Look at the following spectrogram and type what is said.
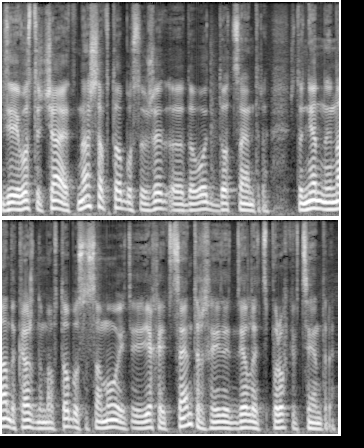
где его встречает наш автобус уже э, доводит до центра. Что не, не надо каждому автобусу самому ехать в центр и делать пробки в центре.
